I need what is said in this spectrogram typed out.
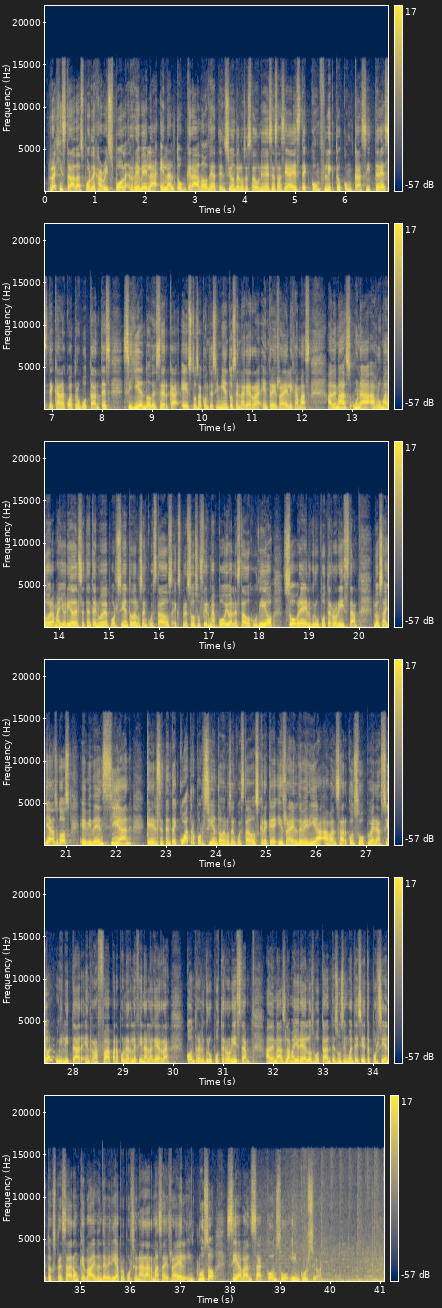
registradas por The Harris Poll revela el alto grado de atención de los estadounidenses hacia este conflicto con casi tres de cada cuatro votantes siguiendo de cerca estos acontecimientos en la guerra entre Israel y Hamas. Además, una abrumadora mayoría del 79% de los encuestados expresó su firme apoyo al Estado judío sobre el grupo terrorista. Los hallazgos evidencian que el 74% de los encuestados cree que Israel debería avanzar con su operación militar en Rafah para ponerle fin a la guerra contra el grupo terrorista. Además, la mayoría de los votantes, un 57%, expresaron que Biden debería proporcionar armas a Israel, incluso si avanza con su incursión.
